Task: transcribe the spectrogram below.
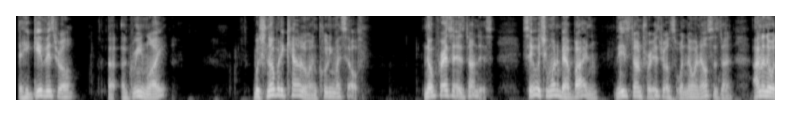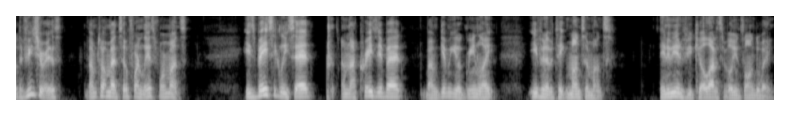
that he gave Israel a, a green light, which nobody counted on, including myself. No president has done this. Say what you want about Biden. He's done for Israel what no one else has done. I don't know what the future is. I'm talking about so far in the last four months. He's basically said, I'm not crazy about it, but I'm giving you a green light, even if it takes months and months. And even if you kill a lot of civilians along the way.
